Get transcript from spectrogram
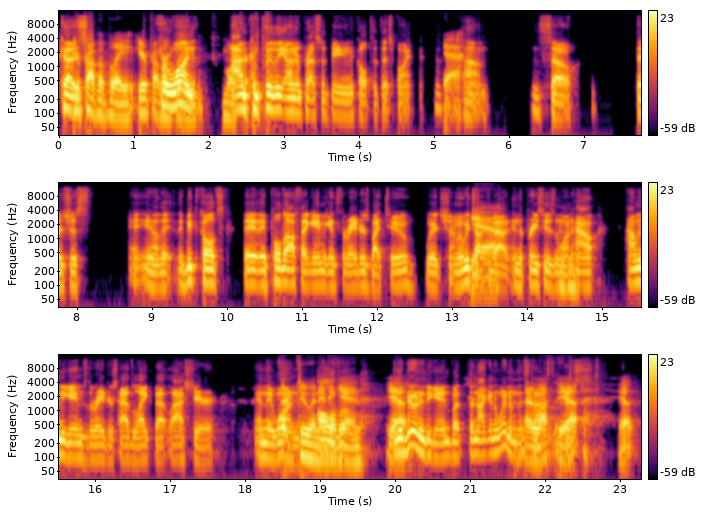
because you're probably you're probably for one I'm correct. completely unimpressed with beating the Colts at this point. Yeah. Um, so there's just you know they, they beat the Colts. They they pulled off that game against the Raiders by two, which I mean we yeah. talked about in the preseason mm-hmm. one how how many games the Raiders had like that last year, and they won. They're doing it again. Yeah, they're doing it again, but they're not going to win them this they're time. Lost, yeah, yep.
